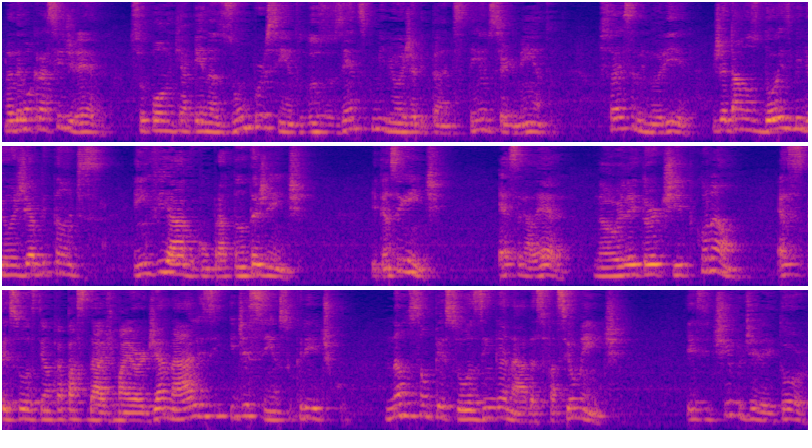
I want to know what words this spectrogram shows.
Na democracia direta, supondo que apenas 1% dos 200 milhões de habitantes tenham discernimento, só essa minoria já dá uns 2 milhões de habitantes. É inviável comprar tanta gente. E tem o seguinte, essa galera não é o eleitor típico não. Essas pessoas têm uma capacidade maior de análise e de senso crítico. Não são pessoas enganadas facilmente. Esse tipo de eleitor,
